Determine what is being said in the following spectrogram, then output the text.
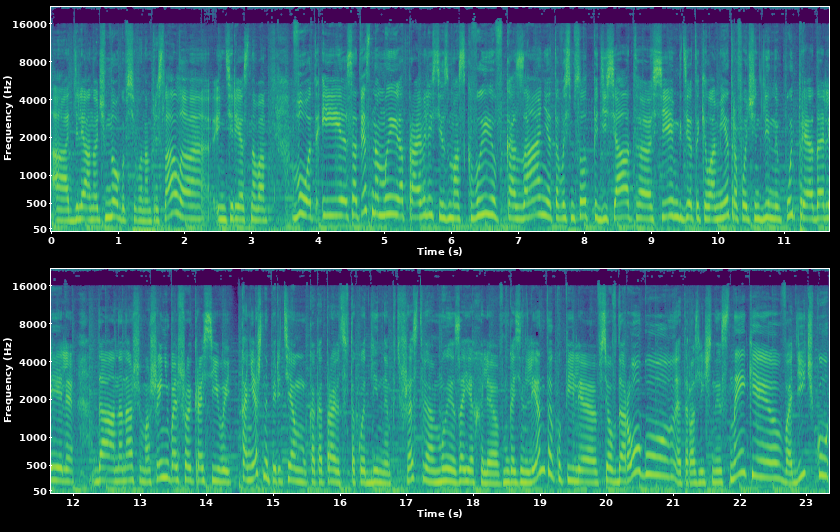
А Деляна очень много всего нам прислала интересного. Вот. И, соответственно, мы отправились из Москвы в Казань. Это 857 где-то километров, очень длинный путь преодолели. Да, на нашей машине большой, красивой. Конечно, перед тем, как отправиться в такое длинное путешествие, мы заехали в магазин Лента, купили все в дорогу. Это различные снеки, водичку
